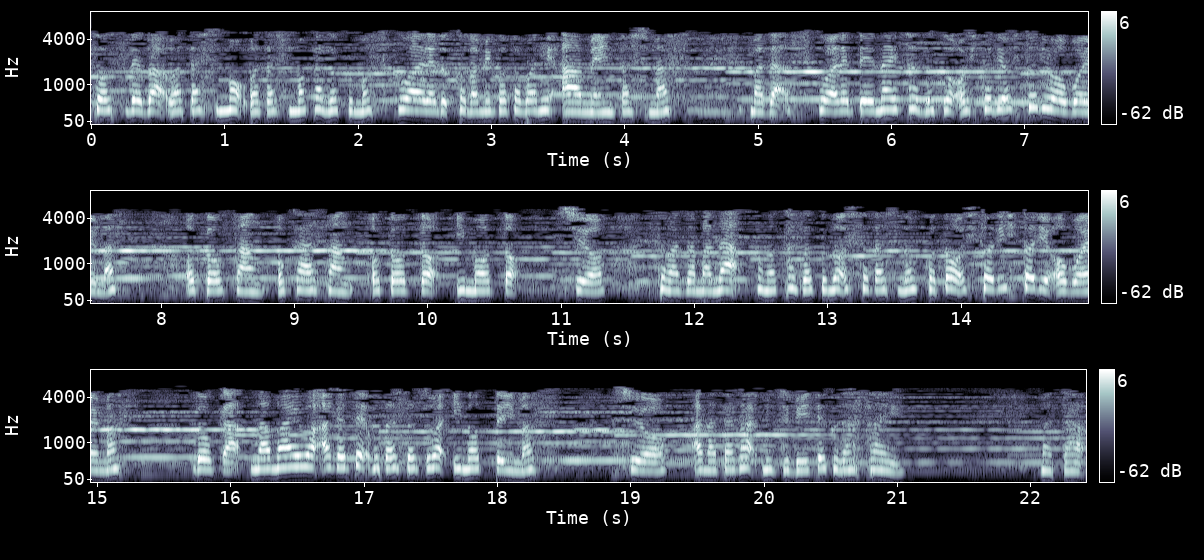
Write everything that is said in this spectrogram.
そうすれば私も私も家族も救われるこの御言葉にアーメンいたします。まだ救われていない家族お一人お一人を覚えます。お父さんお母さん弟妹主よ。さまざまなこの家族の人たちのことを一人一人覚えます。どうか名前を挙げて私たちは祈っています。主よあなたが導いてください。また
